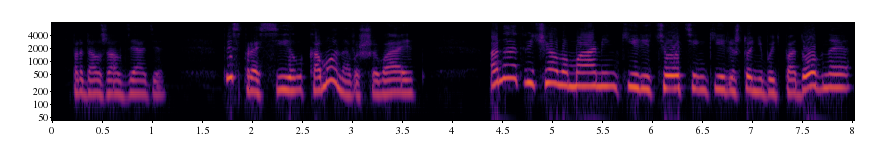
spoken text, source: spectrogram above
— продолжал дядя. Ты спросил, кому она вышивает. Она отвечала маменьке или тетеньке или что-нибудь подобное,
